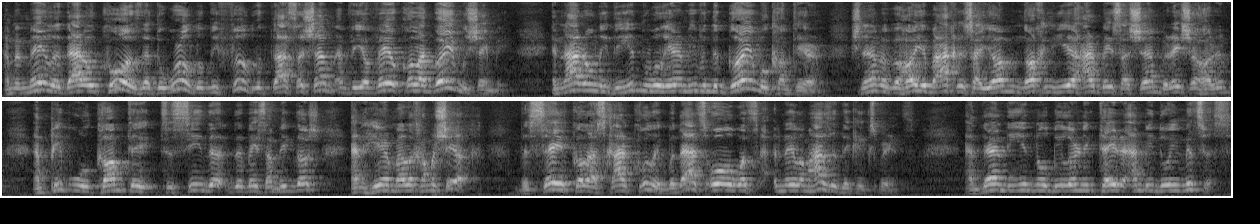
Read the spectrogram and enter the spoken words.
And Memela, that'll cause that the world will be filled with Das Hashem and V'yoveo Kol HaGoyim L'Shemi. And not only the Yidden will hear him, even the Goyim will come to hear him. And people will come to, to see the, the Beis HaMikdash and hear Melech HaMashiach. V'seiv Kol Aschar Kulik. But that's all what's an Elam Hazadik experience. And then the Yidden will be learning Torah and be doing mitzvahs.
